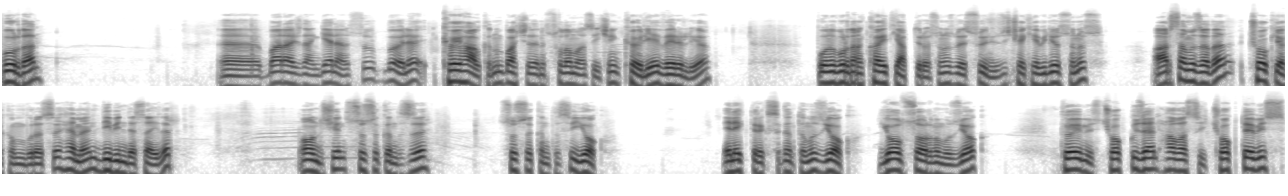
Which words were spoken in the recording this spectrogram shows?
Buradan eee, barajdan gelen su böyle köy halkının bahçelerini sulaması için köylüye veriliyor. Bunu buradan kayıt yaptırıyorsunuz ve suyunuzu çekebiliyorsunuz. Arsamıza da çok yakın burası. Hemen dibinde sayılır. Onun için su sıkıntısı su sıkıntısı yok. Elektrik sıkıntımız yok. Yol sorunumuz yok. Köyümüz çok güzel. Havası çok temiz.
